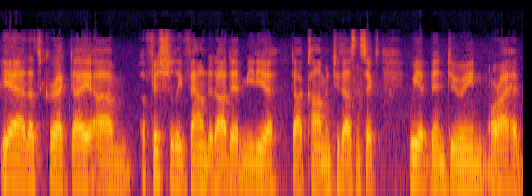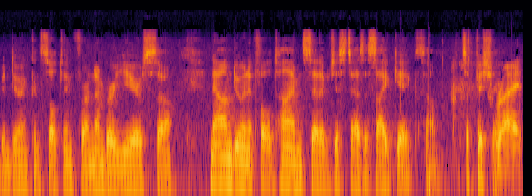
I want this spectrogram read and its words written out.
Yeah, that's correct. I um, officially founded audettemedia.com in 2006. We had been doing, or I had been doing consulting for a number of years. So now I'm doing it full time instead of just as a side gig. So it's official. Right.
